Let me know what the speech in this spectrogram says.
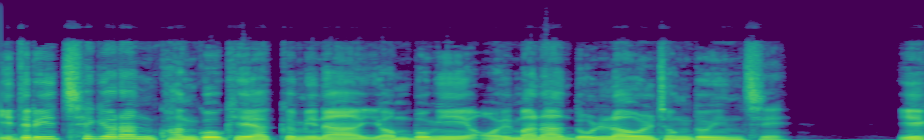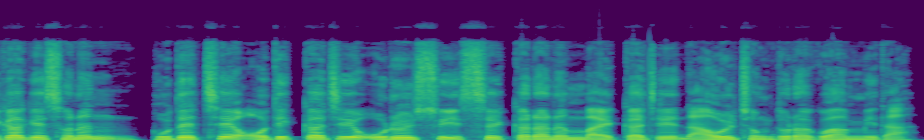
이들이 체결한 광고 계약금이나 연봉이 얼마나 놀라울 정도인지 일각에서는 도대체 어디까지 오를 수 있을까라는 말까지 나올 정도라고 합니다.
